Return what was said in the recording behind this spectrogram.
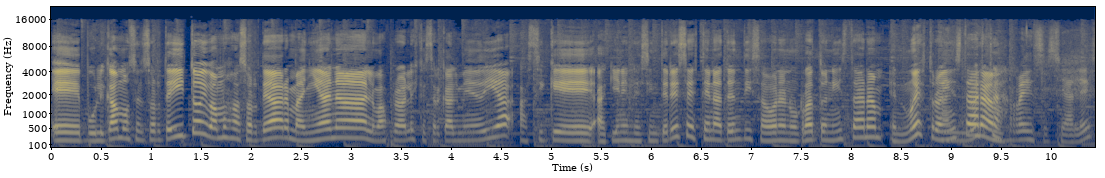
Eh, publicamos el sorteito y vamos a sortear mañana, lo más probable es que cerca del mediodía, así que a quienes les interese estén atentos ahora en un rato en Instagram, en nuestro En Instagram nuestras redes sociales.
